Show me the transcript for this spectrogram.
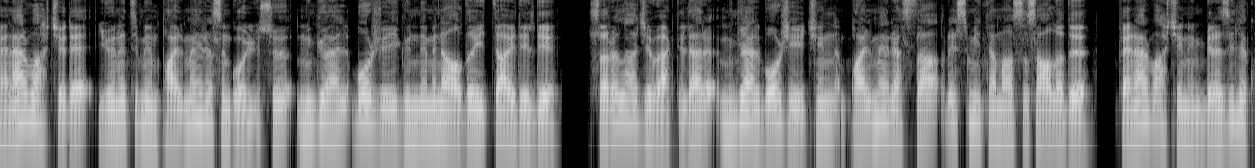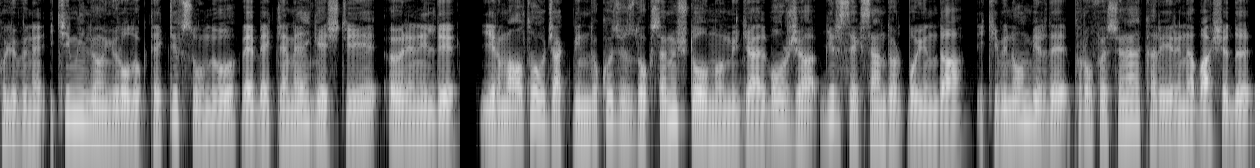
Fenerbahçe'de yönetimin Palmeiras'ın golcüsü Miguel Borja'yı gündemine aldığı iddia edildi. Sarı lacivertliler Miguel Borja için Palmeiras'la resmi teması sağladı. Fenerbahçe'nin Brezilya kulübüne 2 milyon euroluk teklif sunduğu ve beklemeye geçtiği öğrenildi. 26 Ocak 1993 doğumlu Miguel Borja 1.84 boyunda. 2011'de profesyonel kariyerine başladı.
